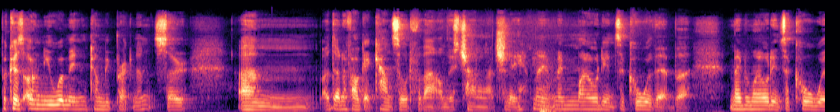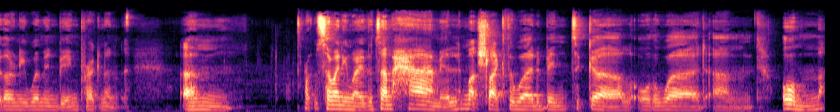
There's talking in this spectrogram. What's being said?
because only women can be pregnant. So um, I don't know if I'll get cancelled for that on this channel. Actually, maybe, maybe, my audience are cool with it, but maybe my audience are cool with only women being pregnant. Um, so anyway, the term hamil, much like the word bint girl or the word um, um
